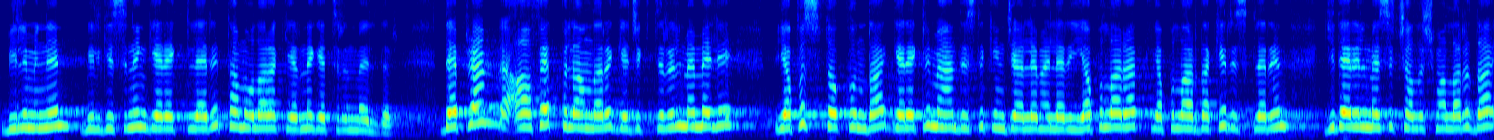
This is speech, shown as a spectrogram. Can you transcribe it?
biliminin, bilgisinin gereklileri tam olarak yerine getirilmelidir. Deprem ve afet planları geciktirilmemeli, yapı stokunda gerekli mühendislik incelemeleri yapılarak yapılardaki risklerin giderilmesi çalışmaları da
